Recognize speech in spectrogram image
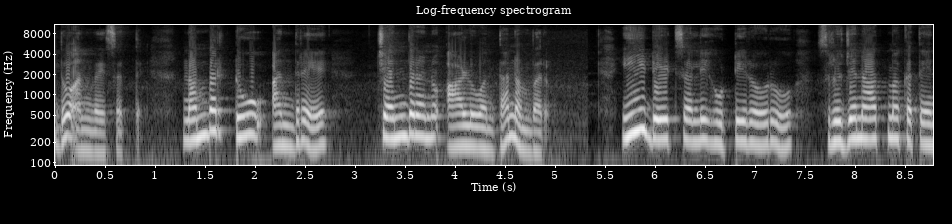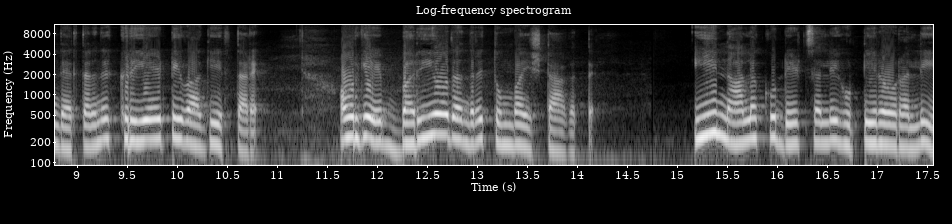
ಇದು ಅನ್ವಯಿಸುತ್ತೆ. ನಂಬರ್ ಟೂ ಅಂದರೆ ಚಂದ್ರನು ಆಳುವಂಥ ನಂಬರು. ಈ ಡೇಟ್ಸಲ್ಲಿ ಹುಟ್ಟಿರೋರು ಸೃಜನಾತ್ಮಕತೆಯಿಂದ ಇರ್ತಾರೆ, ಅಂದರೆ ಕ್ರಿಯೇಟಿವ್ ಆಗಿ ಇರ್ತಾರೆ. ಅವ್ರಿಗೆ ಬರೆಯೋದಂದರೆ ತುಂಬ ಇಷ್ಟ ಆಗುತ್ತೆ. ಈ ನಾಲ್ಕು ಡೇಟ್ಸಲ್ಲಿ ಹುಟ್ಟಿರೋರಲ್ಲಿ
